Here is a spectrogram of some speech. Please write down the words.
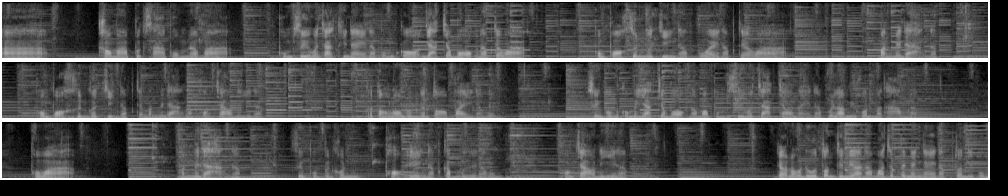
อ่า เข้ามาปรึกษาผมนะว่า ผมซื้อมาจากที่ไหนนะผมก็อยากจะบอกนะครับแต่ว่าผมเพาะขึ้นก็จริงนะครับกล้วยนะครับ แต่ว่ามันไม่ด่างนะครับ ผมเพาะขึ้นก็จริงนะครับ แต่มันไม่ด่างนะครับของเจ้านี้นะครับก็ต้องรอลุ้นกันต่อไปนะผมซึ่งผมก็ไม่อยากจะบอกนะว่าผมซื้อมาจากเจ้าไหนนะเวลามีคนมาถามนะเพราะว่ามันไม่ด่างนะครับ ซึ่งผมเป็นคนเพาะเองนะครับกับมือนะผมของเจ้านี้นะครับ เดี๋ยวเรามาดูต้นที่เหลือนะว่าจะเป็นยังไงนะครับ ต้นที่ผม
